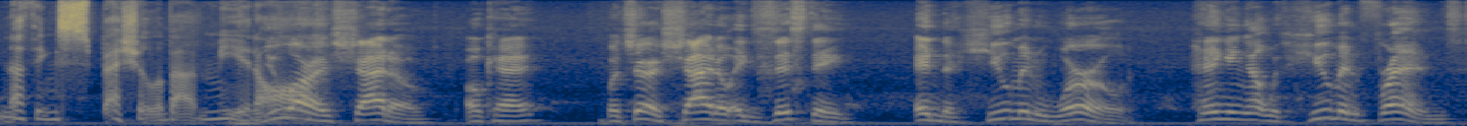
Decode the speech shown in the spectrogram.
Nothing special about me at all. You are a shadow, okay? But you're a shadow existing in the human world, hanging out with human friends,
